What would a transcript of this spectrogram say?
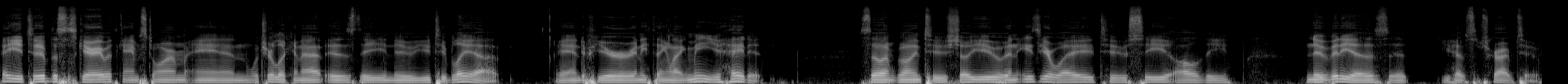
Hey YouTube, this is Gary with GameStorm and what you're looking at is the new YouTube layout. And if you're anything like me, you hate it. So I'm going to show you an easier way to see all the new videos that you have subscribed to.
